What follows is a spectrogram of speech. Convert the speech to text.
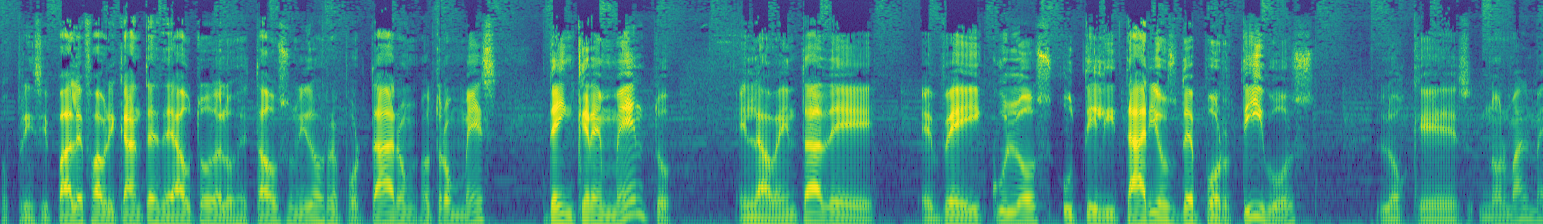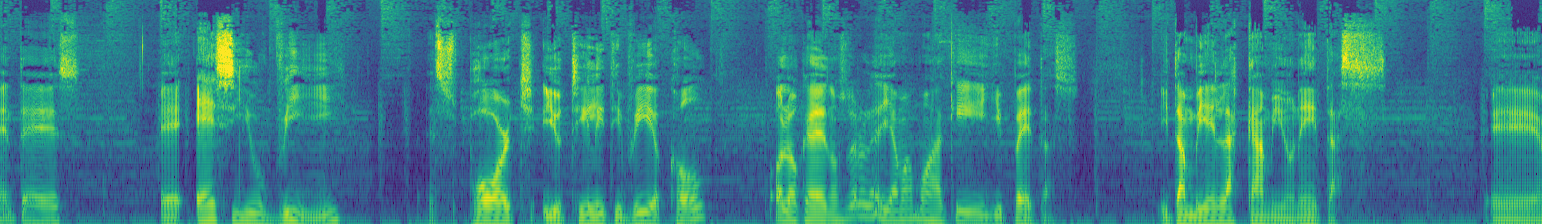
Los principales fabricantes de autos de los Estados Unidos reportaron otro mes de incremento en la venta de eh, vehículos utilitarios deportivos, lo que es- normalmente es eh, SUV, Sport Utility Vehicle, o lo que nosotros le llamamos aquí jipetas, y también las camionetas. Eh,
